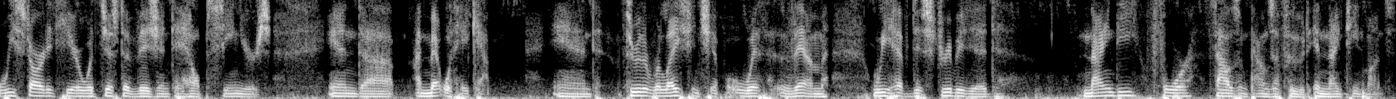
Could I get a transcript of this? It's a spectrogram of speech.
We started here with just a vision to help seniors, and uh, I met with HACAP. And through the relationship with them, we have distributed 94,000 pounds of food in 19 months.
